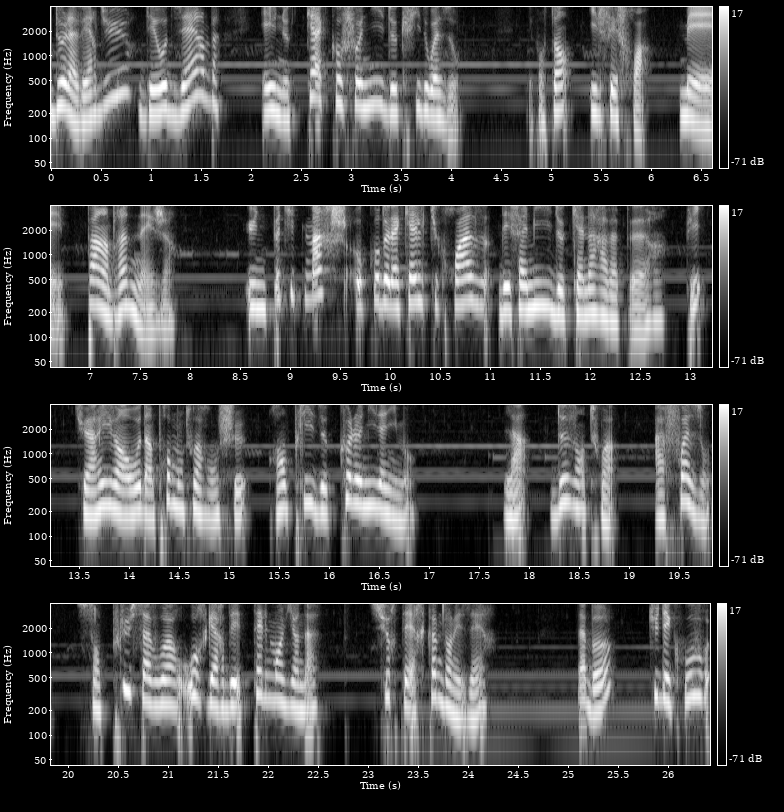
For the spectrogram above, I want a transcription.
de la verdure, des hautes herbes et une cacophonie de cris d'oiseaux. Et pourtant, il fait froid, mais pas un brin de neige. Une petite marche au cours de laquelle tu croises des familles de canards à vapeur, tu arrives en haut d'un promontoire rocheux rempli de colonies d'animaux. Là, devant toi, à foison, sans plus savoir où regarder tellement il y en a, sur terre comme dans les airs, d'abord, tu découvres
